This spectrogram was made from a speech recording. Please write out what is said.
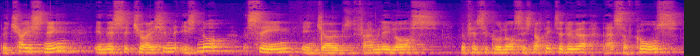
the chastening in this situation is not seen in Job's family loss, the physical loss. It's nothing to do with that. That's, of course,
